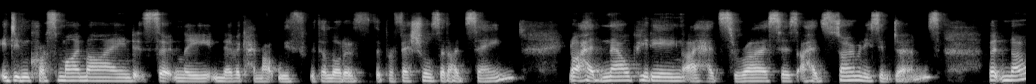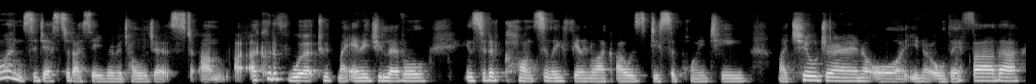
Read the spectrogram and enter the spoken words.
It didn't cross my mind. It certainly never came up with, with a lot of the professionals that I'd seen. You know, I had nail pitting, I had psoriasis, I had so many symptoms, but no one suggested I see a rheumatologist. Um, I, could have worked with my energy level instead of constantly feeling like I was disappointing my children or, you know, or their father.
